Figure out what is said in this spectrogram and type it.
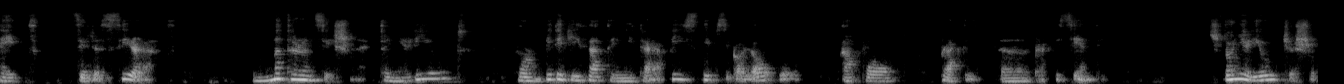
tetë cilësirat më të rëndësishme të njeriut, por mbi të gjitha të një terapisti, psikologu, apo prakti, prakticienti. Çdo njeriu që shë,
